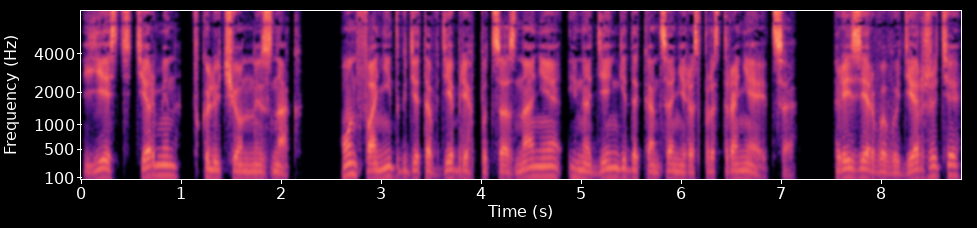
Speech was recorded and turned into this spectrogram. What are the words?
Есть термин «включенный знак». Он фонит где-то в дебрях подсознания и на деньги до конца не распространяется. Резервы вы держите,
